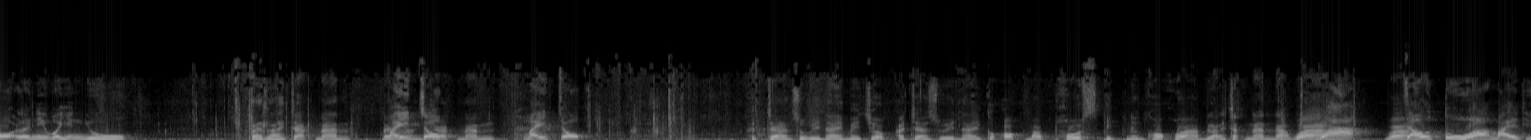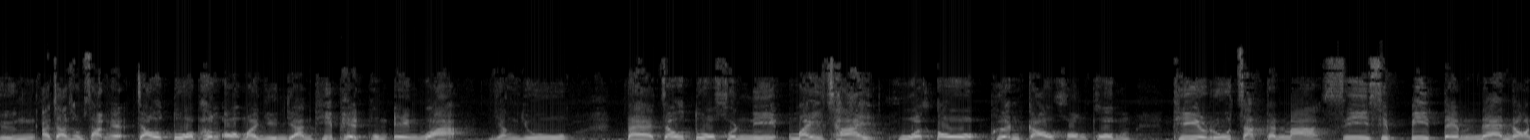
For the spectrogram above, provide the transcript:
บอกแล้วนี่ว่ายังอยู่ แต่หลังจากนั้นแต่ไม่หลังจบจากนั้นไม่จบอาจารย์สุวินัยไม่จบ อาจารย์สุวินัยก็ออกมาโพสต์อีกหนึ่งข้อความหลังจากนั้นนะว่าว่าว่า เจ้าตัวหมายถึงอาจารย์สมศักดิ์เนี่ยเจ้าตัวเพิ่งออกมายืนยันที่เพจผมเองว่ายังอยู่ แต่เจ้าตัวคนนี้ไม่ใช่หัวโตเพื่อนเก่าของผม ที่รู้จักกันมา 40 ปีเต็มแน่นอน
